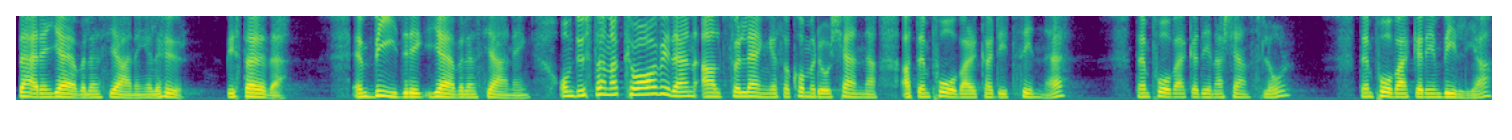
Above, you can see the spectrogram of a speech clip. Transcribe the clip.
Det här är en djävulens gärning, eller hur? Visst är det det? En vidrig djävulens gärning. Om du stannar kvar vid den allt för länge så kommer du att känna att den påverkar ditt sinne. Den påverkar dina känslor. Den påverkar din vilja.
